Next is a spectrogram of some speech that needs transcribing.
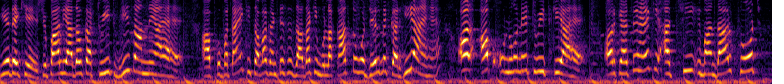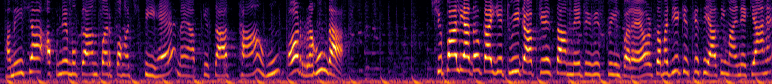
ये देखिए, शिवपाल यादव का ट्वीट भी सामने आया है। आपको बताएँ कि सवा घंटे से ज़्यादा की मुलाकात तो वो जेल में कर ही आए हैं और अब उन्होंने ट्वीट किया है और कहते हैं कि अच्छी, ईमानदार सोच हमेशा अपने मुकाम पर पहुँचती है। मैं आपके साथ था, हूँ और रहूँगा। शिवपाल यादव का ये ट्वीट आपके सामने टीवी स्क्रीन पर है और समझिए कि इसके सियासी मायने क्या हैं।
